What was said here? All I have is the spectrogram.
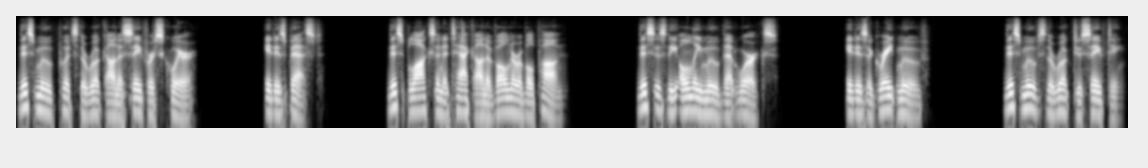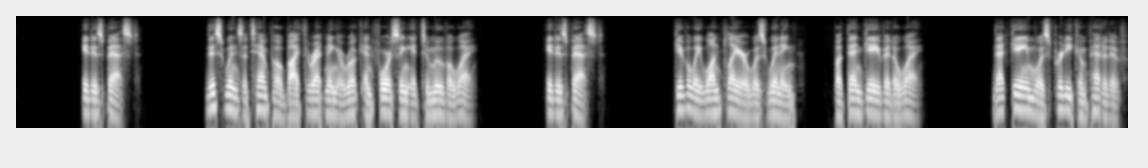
This move puts the rook on a safer square. It is best. This blocks an attack on a vulnerable pawn. This is the only move that works. It is a great move. This moves the rook to safety. It is best. This wins a tempo by threatening a rook and forcing it to move away. It is best. Giveaway one player was winning, but then gave it away. That game was pretty competitive.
